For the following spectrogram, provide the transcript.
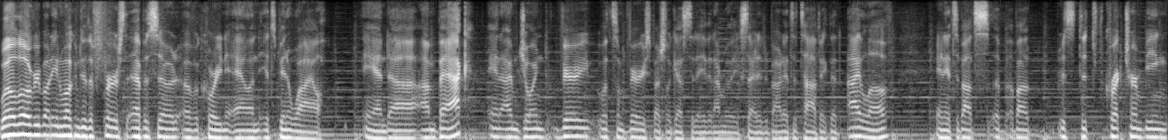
well, hello, everybody, and welcome to the first episode of According to Alan. It's been a while, and uh, I'm back, and I'm joined very with some very special guests today that I'm really excited about. It's a topic that I love, and it's about about is the correct term being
